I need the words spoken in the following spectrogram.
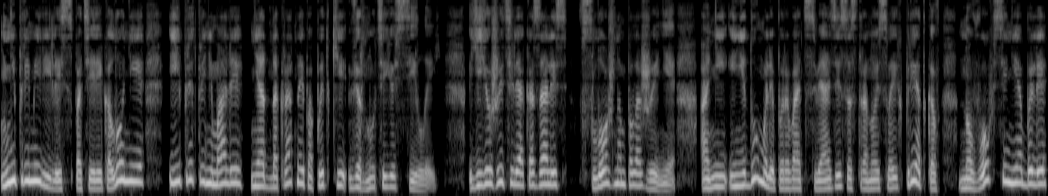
не примирились с потерей колонии и предпринимали неоднократные попытки вернуть ее силой. Ее жители оказались в сложном положении. Они и не думали порывать связи со страной своих предков, но вовсе не были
